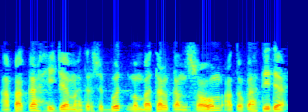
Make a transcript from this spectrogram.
apakah hijamah tersebut membatalkan saum ataukah tidak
